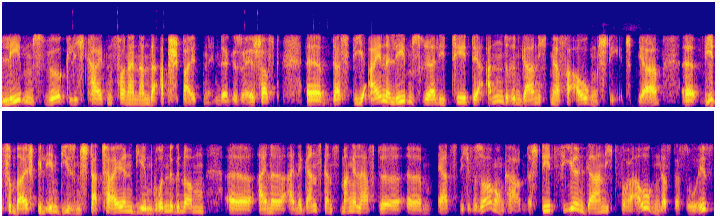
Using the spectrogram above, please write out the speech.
Lebenswirklichkeiten voneinander abspalten in der Gesellschaft, äh, dass die eine Lebensrealität der anderen gar nicht mehr vor Augen steht. Ja, äh, wie zum Beispiel in diesen Stadtteilen, die im Grunde genommen äh, eine eine ganz ganz mangelhafte ähm, ärztliche Versorgung haben. Das steht vielen gar nicht vor Augen, dass das so ist.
